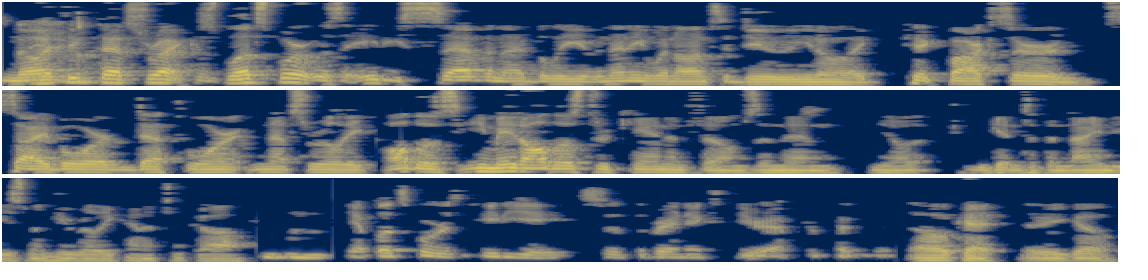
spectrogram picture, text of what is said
No, I think that's right because Bloodsport was '87, I believe, and then he went on to do you know like Kickboxer and Cyborg, Death Warrant, and that's really all those. He made all those through Cannon films, and then you know we get into the '90s when he really kind of took off. Mhm. Yeah, Bloodsport was 88, so the very next year after Predator. Oh, okay, there you go.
